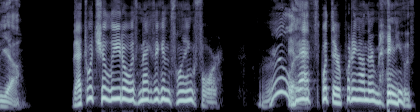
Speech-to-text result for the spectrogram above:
Yeah. That's what Chilito is Mexican slang for. Really? And that's what they're putting on their menus.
